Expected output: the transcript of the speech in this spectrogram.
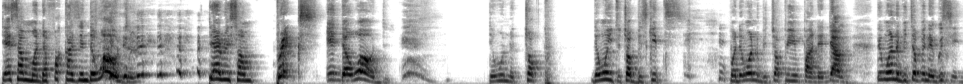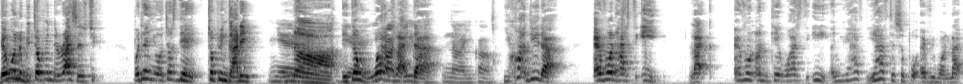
There's some motherfuckers in the world. there is some pricks in the world. They want to chop. They want you to chop biscuits, but they want to be chopping pounded yam. They want to be chopping egusi. They want to be chopping the rice and stew. But then you're just there chopping gari. Yeah. Nah, it Yeah, don't work like do that. No, you can't. You can't do that. Everyone has to eat. Like everyone on the table has to eat, and you have you have to support everyone. Like,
